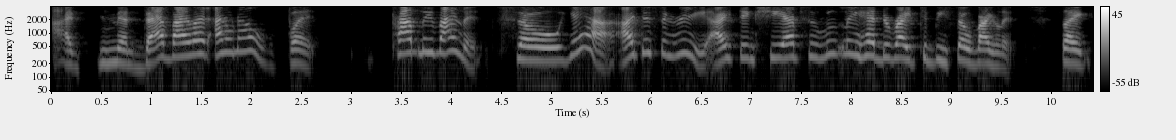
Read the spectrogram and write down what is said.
I meant that violent, I don't know, but probably violent. So, yeah, I disagree. I think she absolutely had the right to be so violent. Like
